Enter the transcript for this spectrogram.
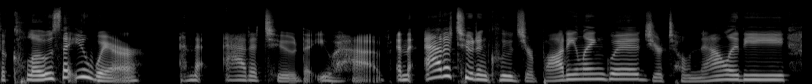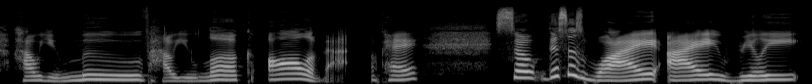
the clothes that you wear and the attitude that you have. And the attitude includes your body language, your tonality, how you move, how you look, all of that. Okay. So, this is why I really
